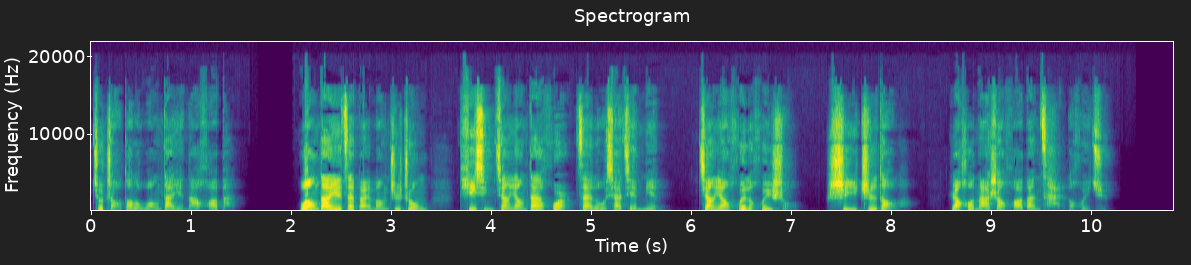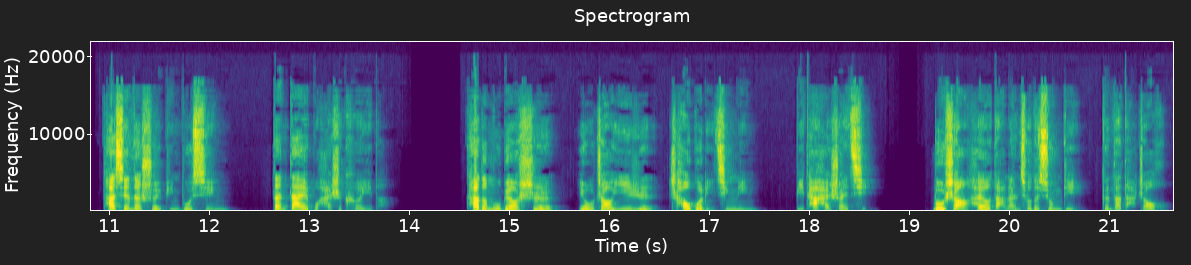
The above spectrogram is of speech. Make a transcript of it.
就找到了王大爷拿滑板。王大爷在百忙之中提醒江阳，待会儿在楼下见面。江阳挥了挥手，示意知道了，然后拿上滑板踩了回去。他现在水平不行，但代步还是可以的。他的目标是有朝一日超过李青宁，比他还帅气。路上还有打篮球的兄弟跟他打招呼。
